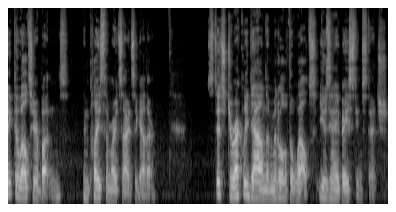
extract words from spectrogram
Take the your buttons and place them right sides together. Stitch directly down the middle of the welts using a basting stitch.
